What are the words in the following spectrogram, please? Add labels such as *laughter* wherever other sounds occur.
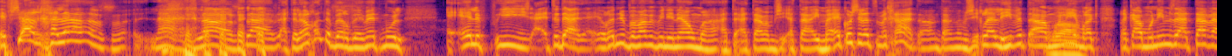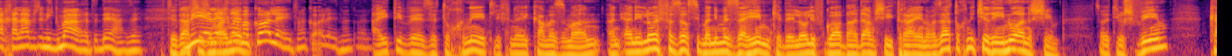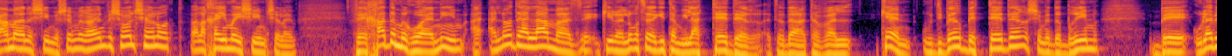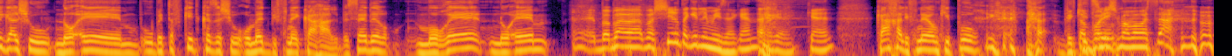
אפשר חלב, לאו, לאו, לאו, אתה לא יכול לדבר באמת מול אלף איש, אתה יודע, יורד מבמה בבנייני האומה, אתה, אתה, ממשיך, אתה עם האקו של עצמך, אתה, אתה ממשיך להלהיב את ההמונים. רק, רק ההמונים זה אתה והחלב שנגמר, אתה יודע, זה, את יודעת מי ילך? למכולת, מכולת, מכולת. הייתי באיזה תוכנית לפני כמה זמן, אני, אני לא אפזר סימנים מזהים כדי לא לפגוע באדם שהתראיין, אבל זו הייתה תוכנית שראיינו אנשים. זאת אומרת, יושבים, כמה אנשים יושב מראיין ושואל שאלות על החיים האישיים שלהם. ואחד המרואיינים, אני- לא יודע למה, זה כאילו, אני לא רוצה להגיד את המילה תדר, את יודעת, אבל כן, הוא דיבר בתדר שמדברים, ב, אולי בגלל שהוא נואם, הוא בתפקיד כזה שהוא עומד בפני קהל, בסדר? מורה, נואם, ב- בשיר תגיד לי מי זה, כן? *laughs* אוקיי, כן. ככה לפני יום כיפור. *laughs* *laughs* טוב, בקיצור, בוא נשמע מה הוא עשה, נו.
